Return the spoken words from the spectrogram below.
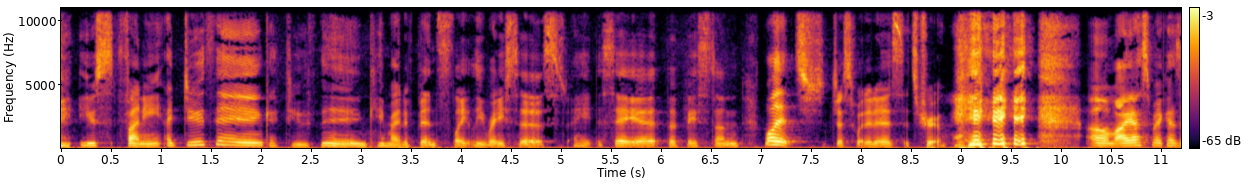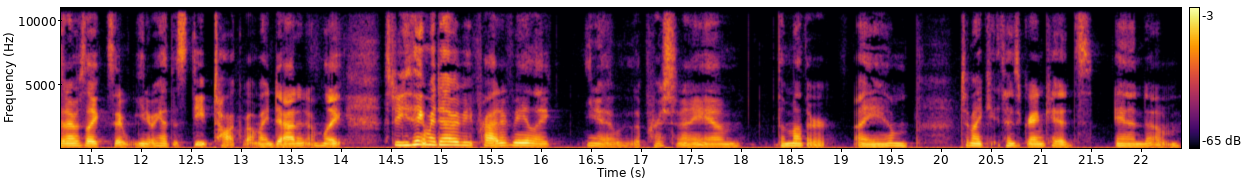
he was funny. I do think I do think he might have been slightly racist. I hate to say it, but based on well, it's just what it is. It's true. um, I asked my cousin. I was like, so you know, we had this deep talk about my dad, and I'm like, so do you think my dad would be proud of me, like you know, the person I am, the mother I am, to my to his grandkids? And um,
